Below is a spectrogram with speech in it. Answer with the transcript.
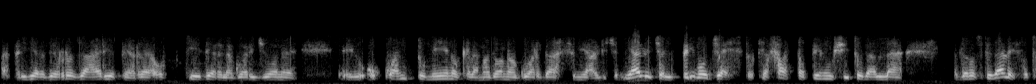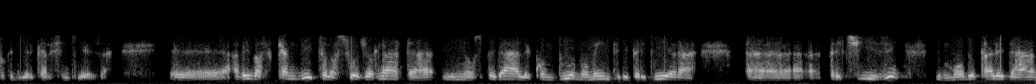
la preghiera del rosario per chiedere la guarigione eh, o quantomeno che la Madonna guardasse Mihailovic. Mihailovic è il primo gesto che ha fatto appena uscito dal, dall'ospedale è stato di recarsi in chiesa. Eh, aveva scandito la sua giornata in ospedale con due momenti di preghiera eh, precisi in modo tale da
